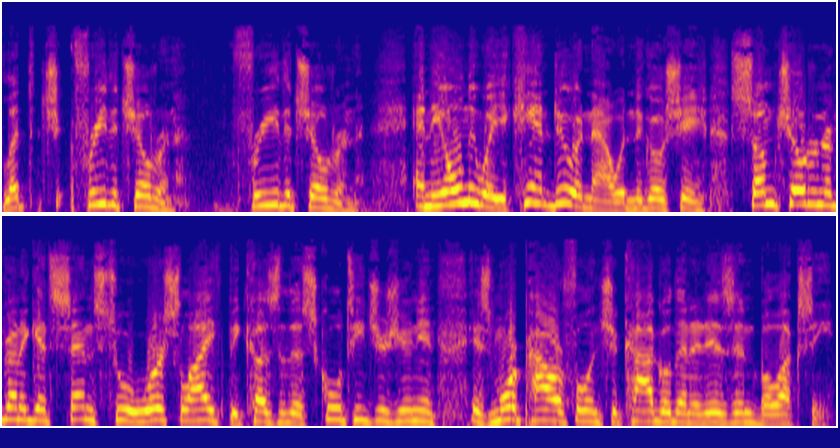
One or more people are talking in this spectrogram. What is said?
let ch- free the children. Free the children. And the only way, you can't do it now with negotiation. Some children are going to get sentenced to a worse life because of the school teachers union is more powerful in Chicago than it is in Biloxi.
